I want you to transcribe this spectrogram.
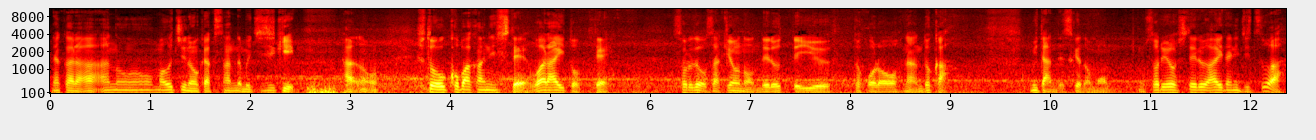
だからあのー、まあ、うちのお客さんでも一時期あの人を小バカにして笑い取ってそれでお酒を飲んでるっていうところを何度か見たんですけども。それをしている間に実は、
